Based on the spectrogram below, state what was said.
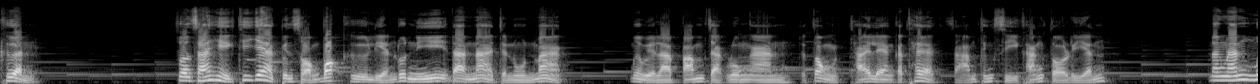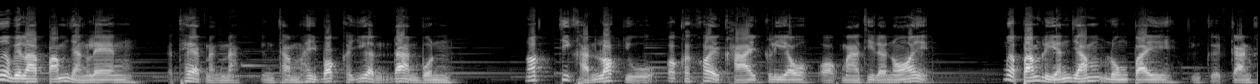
เคลื่อน ส่วนสาเหตุที่แยกเป็น 2 บล็อก คือเหรียญรุ่นนี้ด้านหน้าจะนูนมาก เมื่อเวลาปั๊มจากโรงงานจะต้องใช้แรงกระแทก 3-4 ครั้งต่อเหรียญดังนั้นเมื่อเวลาปั๊มอย่างแรงกระแทกหนักๆจึงทำให้บล็อกขยื่นด้านบน น็อตที่ขันล็อกอยู่ก็ค่อยๆคลายเกลียวออกมาทีละน้อย เมื่อปั๊มเหรียญย้ำลงไปจึงเกิดการข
